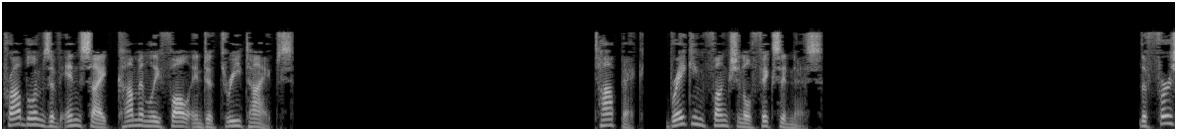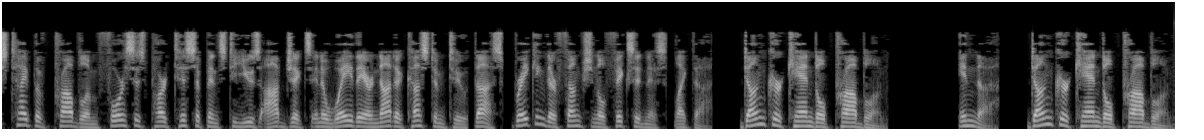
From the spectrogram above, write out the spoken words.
Problems of insight commonly fall into three types. Breaking functional fixedness The first type of problem forces participants to use objects in a way they are not accustomed to thus, breaking their functional fixedness, like the Duncker candle problem. In the Duncker candle problem,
